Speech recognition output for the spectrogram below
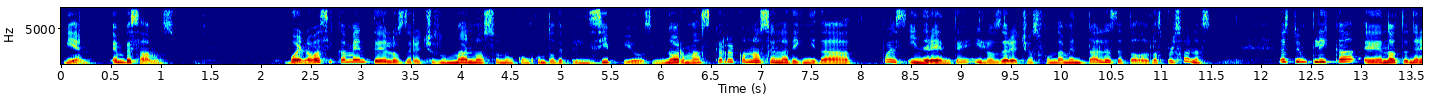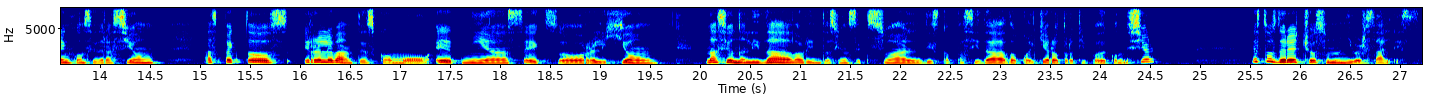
Bien, empezamos. Bueno, básicamente los derechos humanos son un conjunto de principios y normas que reconocen la dignidad pues inherente y los derechos fundamentales de todas las personas. Esto implica eh, no tener en consideración aspectos irrelevantes como etnia, sexo, religión, nacionalidad, orientación sexual, discapacidad o cualquier otro tipo de condición. Estos derechos son universales,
